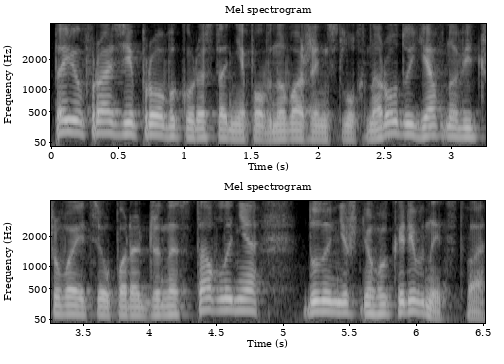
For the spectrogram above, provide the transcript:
Та й у фразі про використання повноважень слуг народу явно відчувається упереджене ставлення до нинішнього керівництва.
